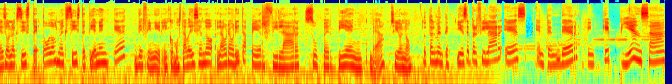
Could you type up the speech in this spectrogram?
eso no existe. Todos no existe. Tienen que definir. Y como estaba diciendo Laura ahorita, perfilar súper bien. ¿Vea? ¿Sí o no? Totalmente. Y ese perfilar es entender en qué piensa,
